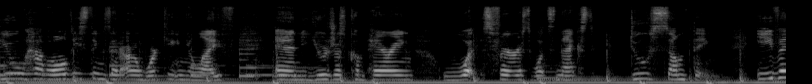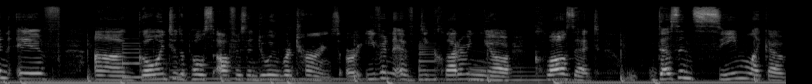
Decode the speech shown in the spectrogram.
you have all these things that aren't working in your life and you're just comparing what's first, what's next, do something. Even if uh, going to the post office and doing returns, or even if decluttering your closet doesn't seem like a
